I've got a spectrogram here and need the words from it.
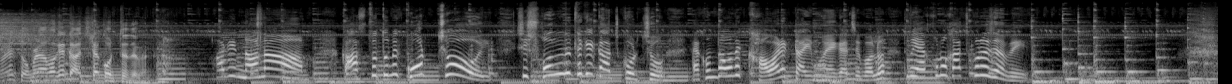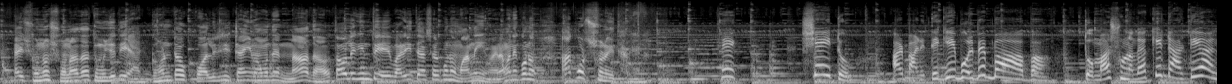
মানে তোমরা আমাকে কাজটা করতে দেবে না। আরে না না কাজ তো তুমি করছোই। সে সন্ধ্যে থেকে কাজ করছ। এখন তো আমাদের খাওয়ারের টাইম হয়ে গেছে বলো। তুমি এখনও কাজ করে যাবে? এই শোনো সোনাদা তুমি যদি এক ঘন্টাও কোয়ালিটি টাইম আমাদের না দাও তাহলে কিন্তু এ বাড়িতে আসার কোনো মানেই হয় না। মানে কোনো আকর্ষণই থাকে না। ঠিক। সেই তো। আর বাড়িতে গিয়ে বলবে বাবা। তোমার সোনাদা কি ডাটিয়াল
